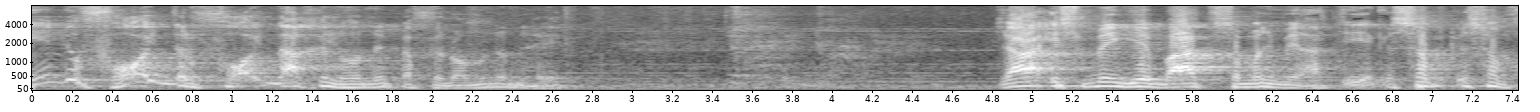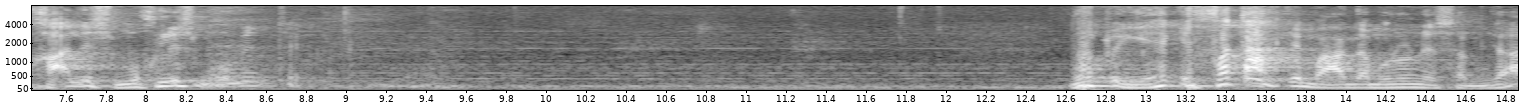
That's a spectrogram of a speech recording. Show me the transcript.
ये जो फौज दर फौज दाखिल होने का फिनोमिन है, क्या इसमें यह बात समझ में आती है कि सबके सब खालिश मुखलिस मोमिन थे? वो तो यह है कि फतह के बाद अब उन्होंने समझा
